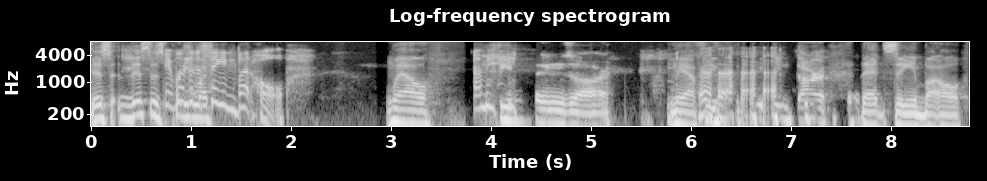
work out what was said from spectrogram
this this is It wasn't a singing butthole. well I mean, things are. Yeah few, things are that singing butthole.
